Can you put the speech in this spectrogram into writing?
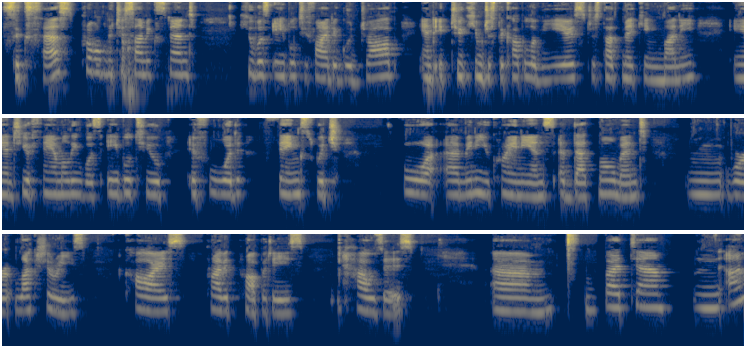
success, probably to some extent. He was able to find a good job and it took him just a couple of years to start making money and your family was able to afford things which for uh, many ukrainians at that moment um, were luxuries cars private properties houses. Um, but um, i'm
